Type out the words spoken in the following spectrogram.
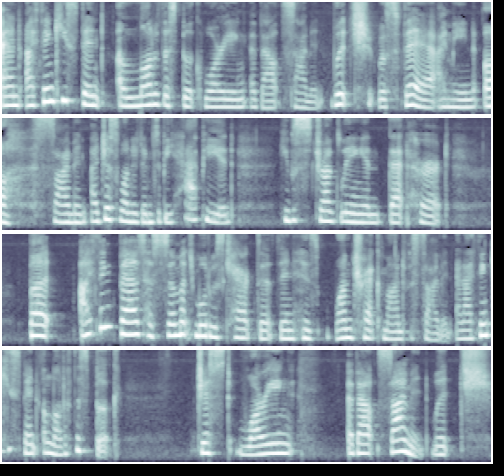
And I think he spent a lot of this book worrying about Simon, which was fair. I mean, oh, Simon, I just wanted him to be happy and he was struggling and that hurt. But I think Baz has so much more to his character than his one track mind for Simon, and I think he spent a lot of this book just worrying about Simon, which,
